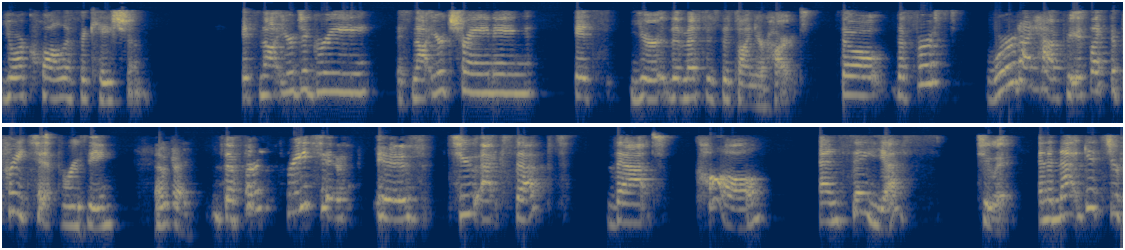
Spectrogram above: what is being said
your qualification. It's not your degree, it's not your training, it's your the message that's on your heart. So the first word I have for you, it's like the pre-tip, Ruthie. Okay. The first pre-tip is to accept that call and say yes to it. And then that gets your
